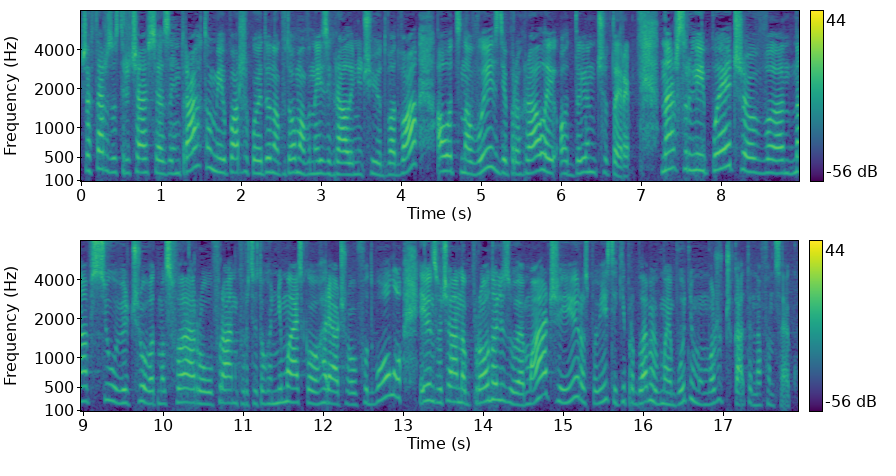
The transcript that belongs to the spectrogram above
Шахтар зустрічався з Айнтрахтом, і перший поєдинок вдома вони зіграли нічию 2-2, А от на виїзді програли 1-4. Наш Сергій Печев на всю відчув атмосферу у Франкфурті того німецького гарячого футболу. І він, звичайно, проаналізує матч і розповість, які проблеми в майбутньому можуть чекати на Фонсеку.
